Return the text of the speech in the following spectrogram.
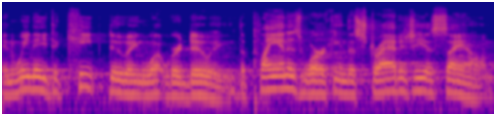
and we need to keep doing what we're doing. The plan is working, the strategy is sound.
